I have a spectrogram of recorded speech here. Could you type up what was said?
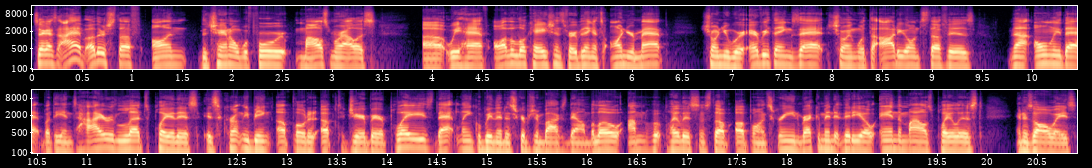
So, guys, I have other stuff on the channel for Miles Morales. Uh, we have all the locations for everything that's on your map, showing you where everything's at, showing what the audio and stuff is. Not only that, but the entire Let's Play of this is currently being uploaded up to Jer Bear Plays. That link will be in the description box down below. I'm going to put playlists and stuff up on screen, recommended video, and the Miles playlist. And as always,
